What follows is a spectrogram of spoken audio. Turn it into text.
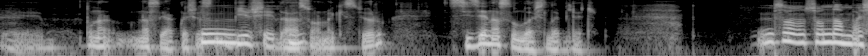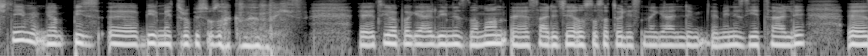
E, buna nasıl yaklaşırsın? Hmm. Bir şey daha hmm. sormak istiyorum. Size nasıl ulaşılabilir? Son, sondan başlayayım. Ya biz e, bir metrobüs uzaklığındayız. E, TÜYAP'a geldiğiniz zaman e, sadece Ağustos atölyesine geldim demeniz yeterli. E,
